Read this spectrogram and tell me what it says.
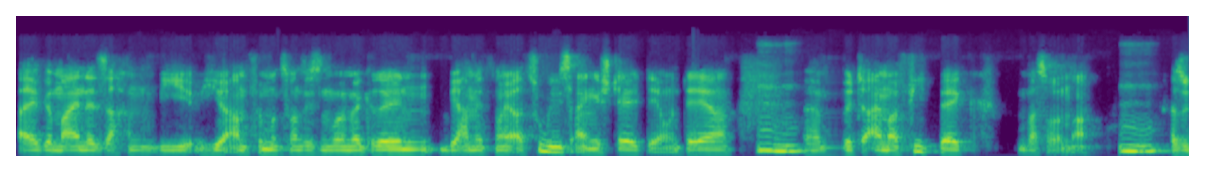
allgemeine Sachen wie hier am 25. wollen wir grillen, wir haben jetzt neue Azubis eingestellt, der und der, mhm. äh, bitte einmal Feedback, was auch immer. Mhm. Also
